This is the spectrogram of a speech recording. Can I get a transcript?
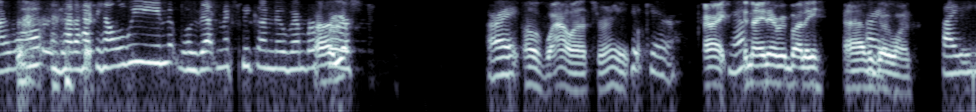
I won't. and have a happy Halloween. We'll be back next week on November Uh, yep. 1st. All right. Oh wow, that's right. Take care. All right. Yep. Good night, everybody. Have All a right. good one. Bye.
